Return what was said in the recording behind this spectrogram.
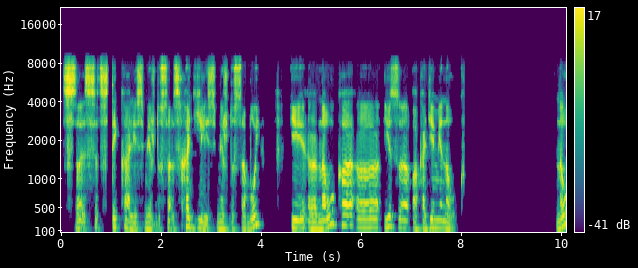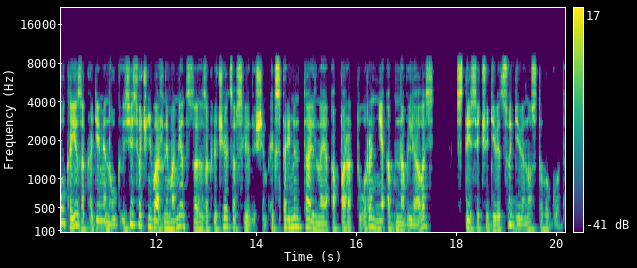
с, с, стыкались между, сходились между собой и э, наука э, из Академии наук. Наука из Академии наук. Здесь очень важный момент заключается в следующем. Экспериментальная аппаратура не обновлялась с 1990 года.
